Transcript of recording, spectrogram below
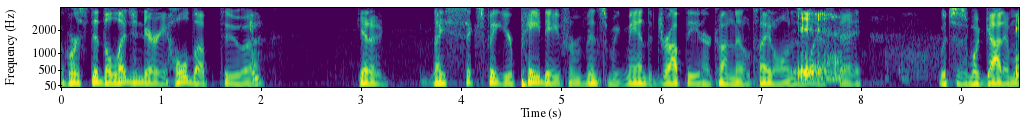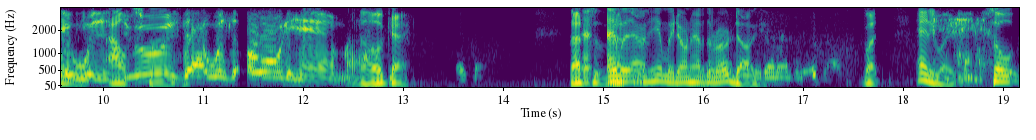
of course, did the legendary hold up to uh, get a nice six figure payday from Vince McMahon to drop the Intercontinental title on his Yeah. last day, which is what got him It on the was outs for. dues that was owed him. Oh, okay. That's and that's without him, we don't have the road dog. but anyway, so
